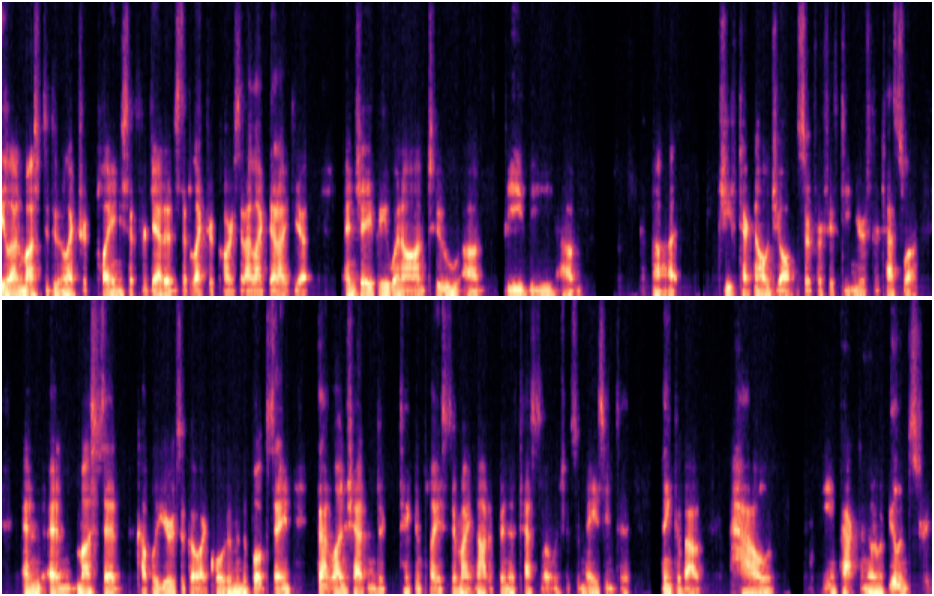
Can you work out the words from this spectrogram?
Elon Musk to do an electric plane. He said, forget it. He said, electric car. He said, I like that idea. And JB went on to uh, be the um, uh, chief technology officer for 15 years for Tesla. And, and Musk said a couple of years ago, I quote him in the book, saying, that lunch hadn't taken place, there might not have been a Tesla, which is amazing to think about how the impact on the automobile industry.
